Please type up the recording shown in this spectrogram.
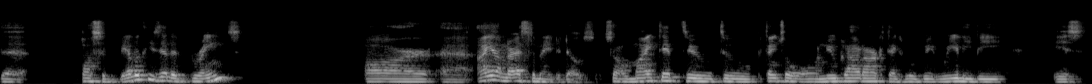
the possibilities that it brings are uh, I underestimated those. So my tip to to potential or new cloud architects would be really be is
